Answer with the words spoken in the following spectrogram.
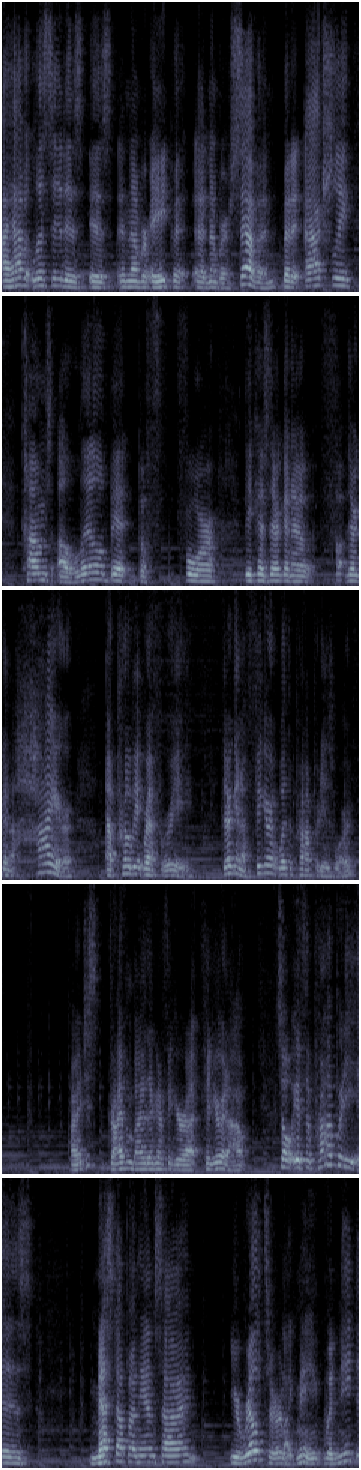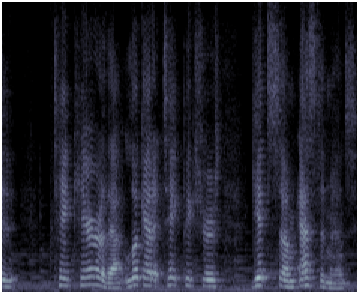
I have it listed as, as number eight, but uh, number seven, but it actually comes a little bit before because they're going to they're going to hire a probate referee they're going to figure out what the property is worth. All right, just driving by, they're going to figure out figure it out. So if the property is messed up on the inside, your realtor, like me, would need to take care of that, look at it, take pictures, get some estimates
